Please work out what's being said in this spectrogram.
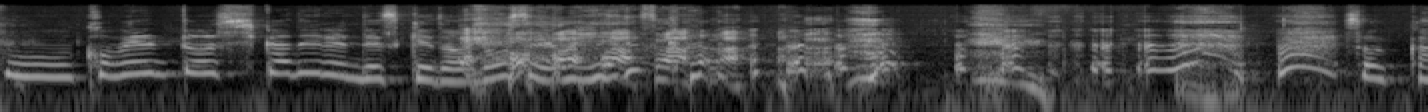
ともうコメントしか出るんですけどどうすればいいですか？そっか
